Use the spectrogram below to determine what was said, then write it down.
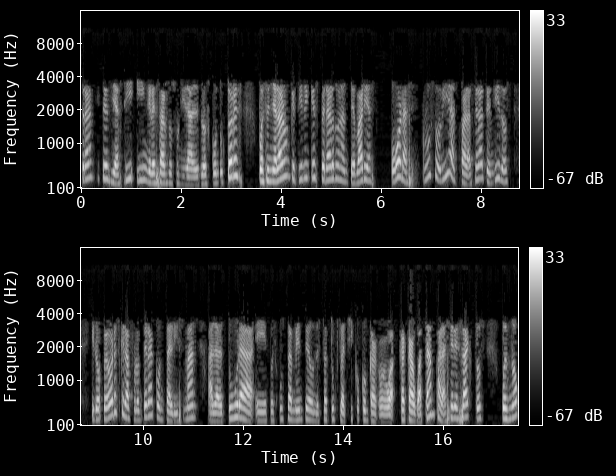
trámites y así ingresar sus unidades. Los conductores pues señalaron que tienen que esperar durante varias horas, incluso días, para ser atendidos y lo peor es que la frontera con Talismán, a la altura, eh, pues justamente donde está Tuxtla Chico con Cacahuatán, para ser exactos, pues no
